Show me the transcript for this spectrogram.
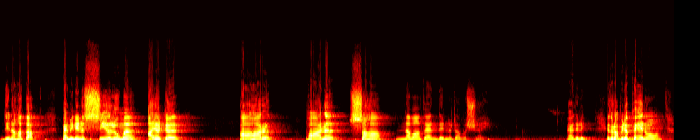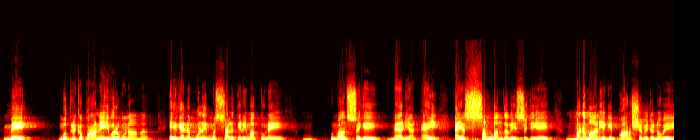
දින හතක් පැමිණෙන සියලුම අයට ආහාර පාන සහ නවාතෑන් දෙන්නට අවශ්‍යයි. පැදිලි. එතුර අපිට පේනෝ මේ මුද්‍රික පානය ඉවර වුණාම ඒ ගැන මුලින්ම සලකිරිමත් වනේ උන්වහන්සේගේ මෑණියන් ඇයි ඇය සම්බන්ධ වී සිටියේ මනමාලියගේ පාර්ශවයට නොවෙයි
